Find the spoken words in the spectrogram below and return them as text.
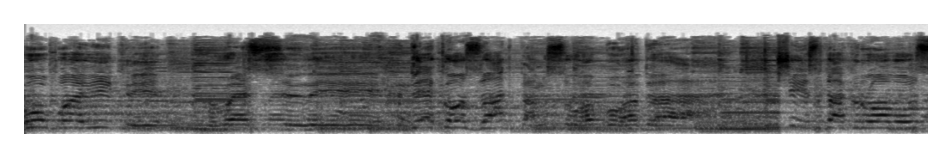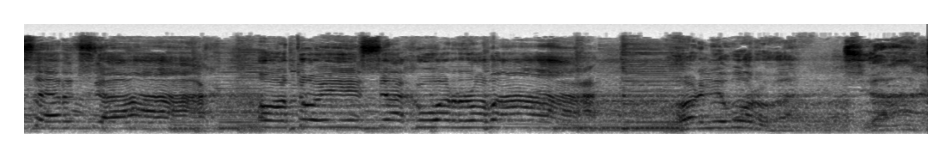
У повітрі весни, де козак там свобода, чиста кров у серцях, отруїться хвороба, горлі ворога тяг.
